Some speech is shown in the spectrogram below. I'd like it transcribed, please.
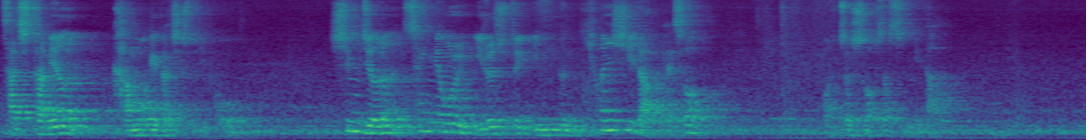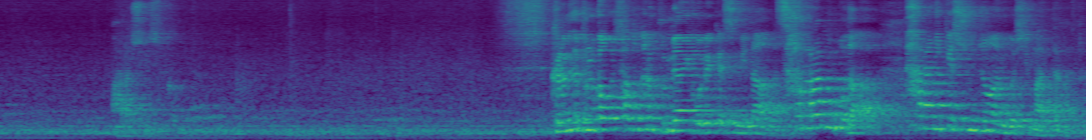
자칫하면 감옥에 갇힐 수도 있고 심지어는 생명을 잃을 수도 있는 현실 앞에서 어쩔 수 없었습니다. 말할 수 있을 겁니다. 그런데도 불구하고 사도들은 분명히 고백했습니다. 사람보다 하나님께 순종하는 것이 마땅하다.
